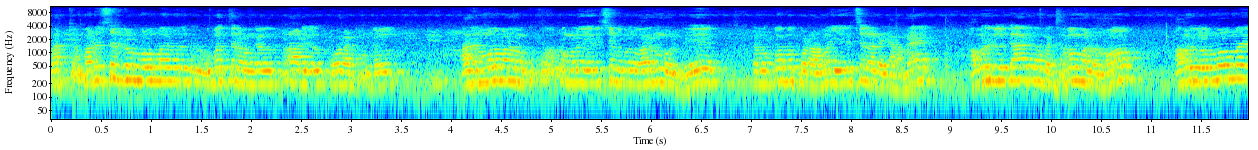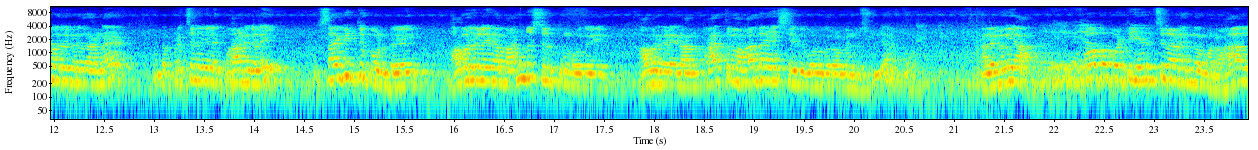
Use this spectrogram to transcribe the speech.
மற்ற மனுஷர்கள் மூலமாக இருக்கிற உபத்திரவங்கள் பாடுகள் போராட்டங்கள் அதன் மூலமாக நமக்கு கோபங்களும் எரிச்சல்களும் வரும்பொழுது நம்ம கோபப்படாமல் எரிச்சல் அடையாமல் அவர்களுக்காக நம்ம ஜெபம் பண்ணணும். அவர்கள் மூலமாக வருகிறதான அந்த பிரச்சனைகளை பாடுகளை சகித்து கொண்டு அவர்களை நாம் அன்பு செலுத்தும் போது அவர்களை நாம் ஆத்ம ஆதாயம் செய்து கொள்கிறோம் என்று சொல்லி அர்த்தம். அல்லையா கோபப்பட்டு எரிச்சல் அடைந்தோம்னால்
